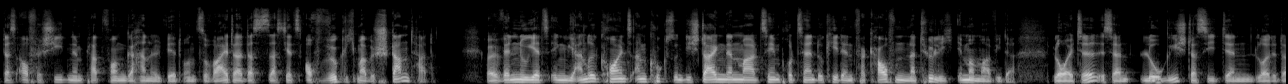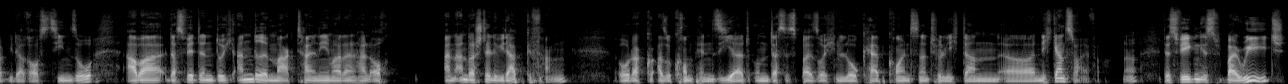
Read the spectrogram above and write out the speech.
dass auf verschiedenen Plattformen gehandelt wird und so weiter, dass das jetzt auch wirklich mal Bestand hat. Weil wenn du jetzt irgendwie andere Coins anguckst und die steigen dann mal 10%, okay, dann verkaufen natürlich immer mal wieder Leute. Ist ja logisch, dass sie dann Leute da wieder rausziehen so. Aber das wird dann durch andere Marktteilnehmer dann halt auch an anderer Stelle wieder abgefangen oder also kompensiert und das ist bei solchen Low-Cap-Coins natürlich dann äh, nicht ganz so einfach. Ne? Deswegen ist bei Reach,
